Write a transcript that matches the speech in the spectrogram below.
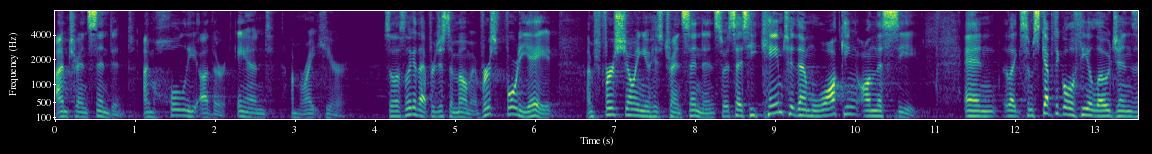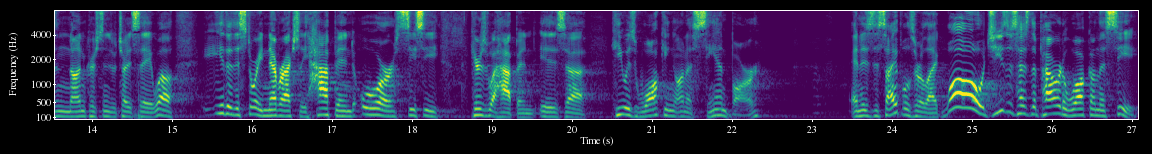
I'm transcendent, I'm wholly other, and I'm right here. So let's look at that for just a moment. Verse 48, I'm first showing you his transcendence. So it says, He came to them walking on the sea. And like some skeptical theologians and non Christians would try to say, well, either this story never actually happened, or, Cece, here's what happened is uh, he was walking on a sandbar and his disciples are like, Whoa, Jesus has the power to walk on the sea.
